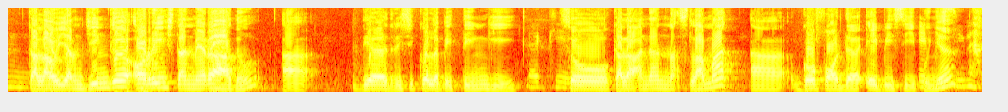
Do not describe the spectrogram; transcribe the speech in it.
Hmm. Kalau yang jingga, orange dan merah tu, uh, dia risiko lebih tinggi. Okey. So kalau anda nak selamat, uh, go for the ABC punya. ABC lah.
